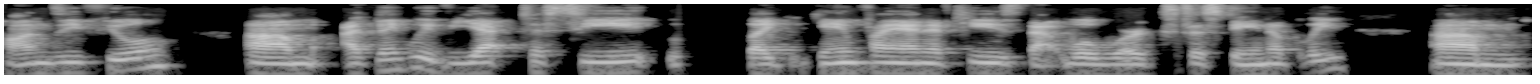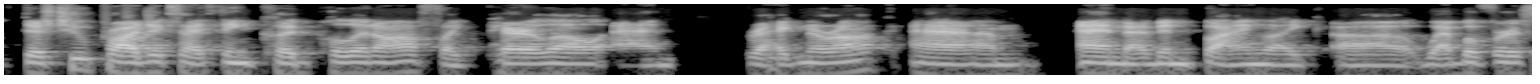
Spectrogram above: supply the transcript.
Ponzi fuel. Um, I think we've yet to see like GameFi NFTs that will work sustainably. Um, there's two projects I think could pull it off, like Parallel and Ragnarok. Um, and I've been buying like uh, Webaverse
